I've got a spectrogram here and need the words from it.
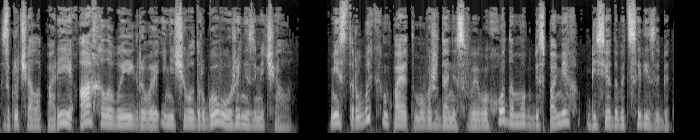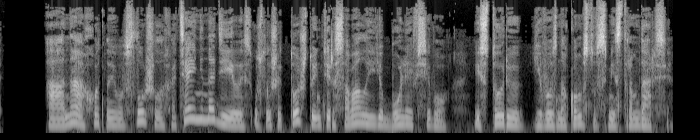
Заключала пари, ахала, выигрывая, и ничего другого уже не замечала. Мистер Уикхэм поэтому в ожидании своего хода мог без помех беседовать с Элизабет, а она охотно его слушала, хотя и не надеялась услышать то, что интересовало ее более всего — историю его знакомства с мистером Дарси.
